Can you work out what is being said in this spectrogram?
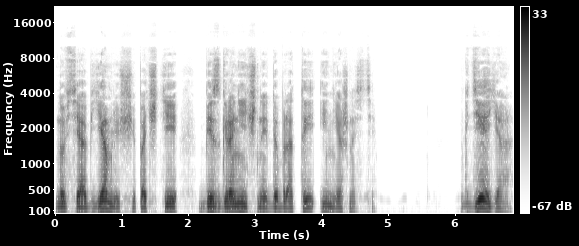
но всеобъемлющей, почти безграничной доброты и нежности. «Где я?»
